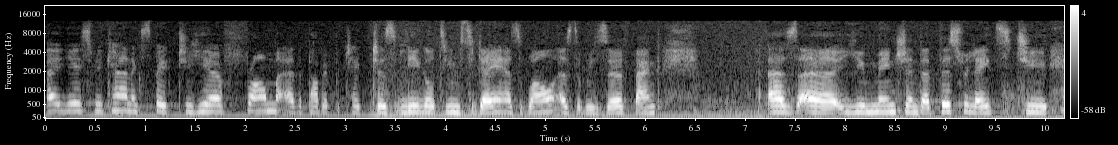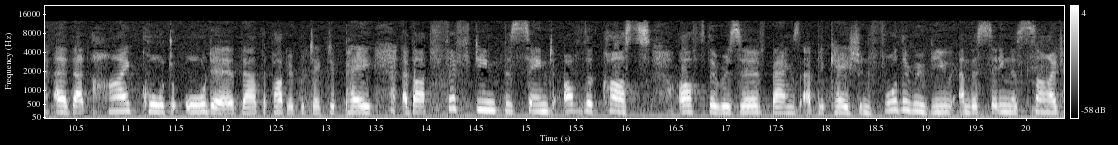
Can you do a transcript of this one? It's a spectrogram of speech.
Uh, yes, we can expect to hear from uh, the Public Protector's legal teams today, as well as the Reserve Bank as uh, you mentioned, that this relates to uh, that High Court order that the Public Protector pay about 15% of the costs of the Reserve Bank's application for the review and the setting aside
